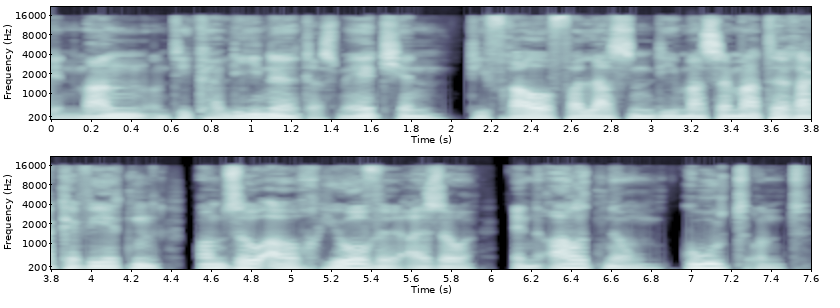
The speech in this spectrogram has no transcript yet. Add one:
den Mann und die Kaline, das Mädchen, die Frau verlassen, die Massematte-Racke wählten und so auch Jovel, also in Ordnung, gut und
